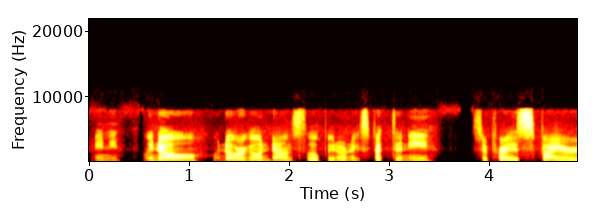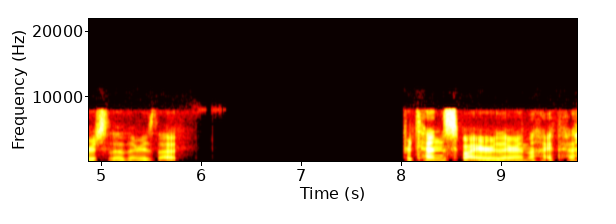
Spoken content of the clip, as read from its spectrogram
I mean, we know we know we're going downslope. We don't expect any surprise spires, though there is that pretend spire there in the HiPAP.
